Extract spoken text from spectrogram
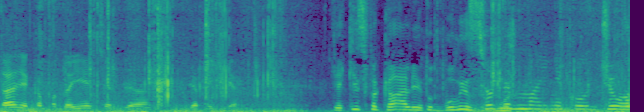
та, яка подається для, для пиття. Якісь фекалії тут були з Тут немає нікого чого.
